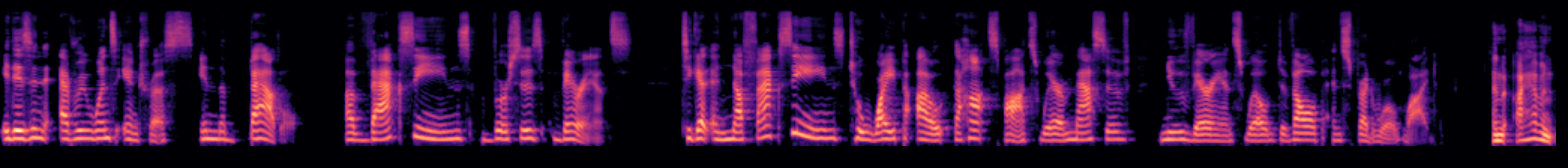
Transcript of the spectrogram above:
it is in everyone's interests in the battle of vaccines versus variants to get enough vaccines to wipe out the hotspots where massive new variants will develop and spread worldwide. And I haven't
